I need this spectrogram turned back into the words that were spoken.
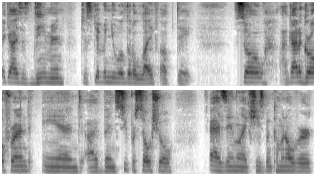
Hey guys, it's Demon, just giving you a little life update. So, I got a girlfriend, and I've been super social, as in, like, she's been coming over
